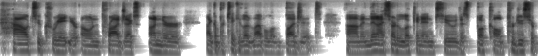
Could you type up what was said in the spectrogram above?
how to create your own projects under like a particular level of budget. Um, and then I started looking into this book called Producer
